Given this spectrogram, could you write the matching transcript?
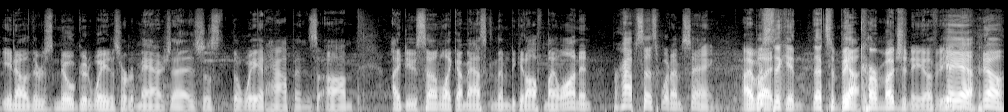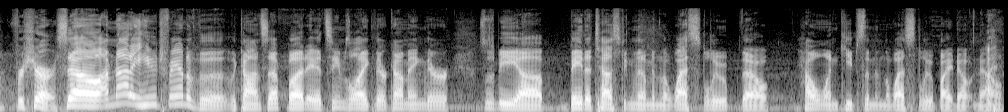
you know, there's no good way to sort of manage that. It's just the way it happens. Um, I do sound like I'm asking them to get off my lawn, and perhaps that's what I'm saying. I was But- thinking that's a bit Yeah. curmudgeon of you. yeah, yeah, no, for sure. So I'm not a huge fan of the the concept, but it seems like they're coming. They're supposed to be uh, beta testing them in the West Loop, though. How one keeps them in the West Loop, I don't know.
